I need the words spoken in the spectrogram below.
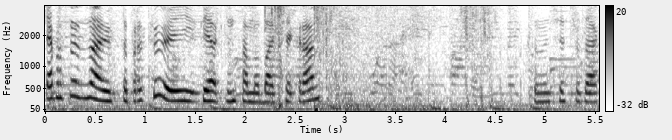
Я просто не знаю, як це працює і як він саме бачить екран. Тому чисто так.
